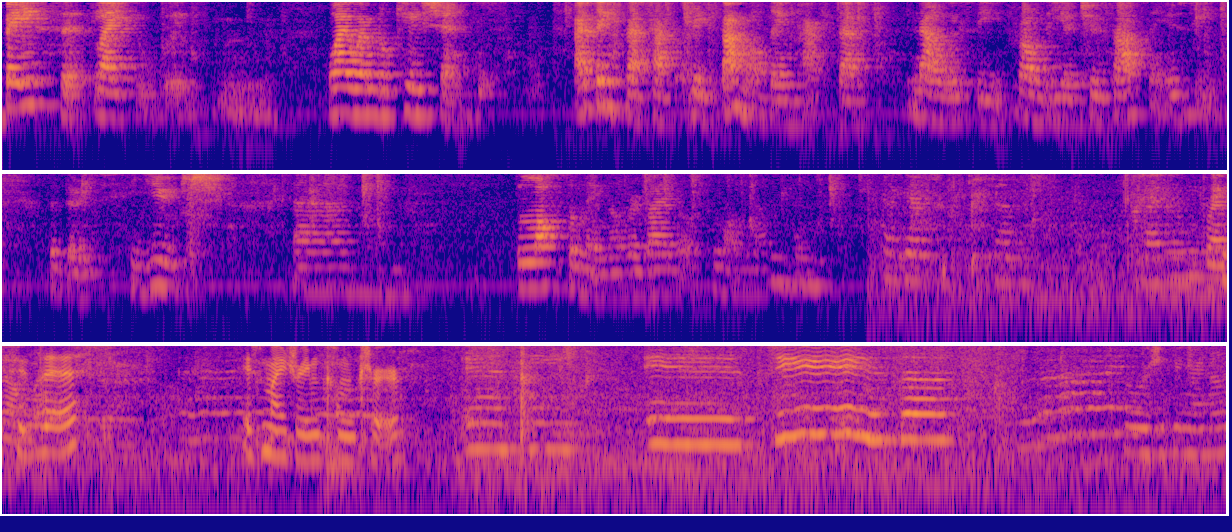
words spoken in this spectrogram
bases like YWAM locations. I think that has at least some of the impact that now we see from the year 2000. You see that there is huge um, blossoming of revivals among Muslims. You see, this is my dream come true. And he is Jesus. We're worshiping right now.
